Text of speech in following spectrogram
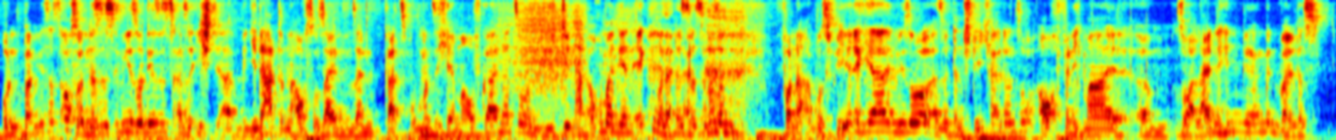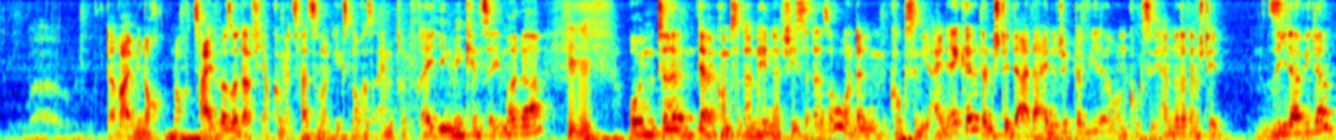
Und bei mir ist das auch so. Und das ist irgendwie so dieses, also ich, äh, jeder hat dann auch so seinen, seinen Platz, wo man sich ja immer aufgehalten hat. So, und die stehen halt auch immer in ihren Ecken. Und dann ist das immer so ein, von der Atmosphäre her irgendwie so. Also dann stehe ich halt dann so. Auch wenn ich mal ähm, so alleine hingegangen bin, weil das äh, da war irgendwie noch, noch Zeit oder so, da dachte ich, ja komm, jetzt fährst du noch X, noch ist ein Tritt frei, irgendwen kennst du ja immer da. Und äh, ja, dann kommst du dann hin, dann stehst du da so und dann guckst du in die eine Ecke, dann steht der, der eine Typ da wieder und guckst in die andere, dann steht sie da wieder.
